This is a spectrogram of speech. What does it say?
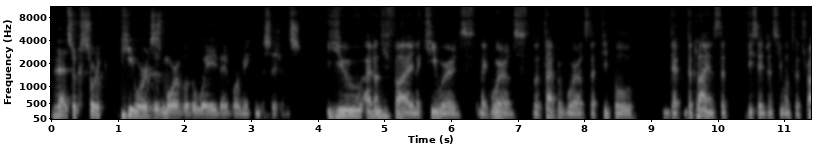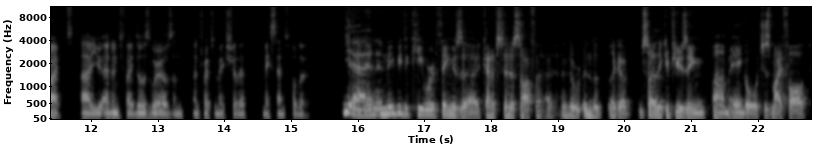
that's so sort of keywords is more of the way that we're making decisions. You identify like keywords, like words, the type of words that people, that the clients that this agency want to attract. Uh, you identify those words and, and try to make sure that makes sense for the. Yeah, and, and maybe the keyword thing is a kind of send us off in the in the like a slightly confusing um, angle, which is my fault.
